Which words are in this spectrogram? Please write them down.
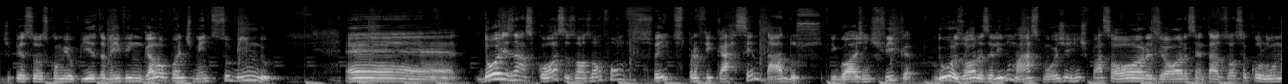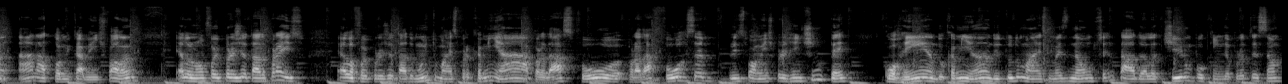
de pessoas com miopia também vem galopantemente subindo. É... Dores nas costas, nós não fomos feitos para ficar sentados, igual a gente fica. Duas horas ali no máximo. Hoje a gente passa horas e horas sentados. Nossa coluna, anatomicamente falando, ela não foi projetada para isso. Ela foi projetada muito mais para caminhar, para dar, for... dar força, principalmente para a gente em pé correndo, caminhando e tudo mais, mas não sentado. Ela tira um pouquinho da proteção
